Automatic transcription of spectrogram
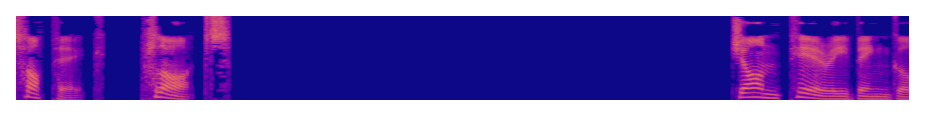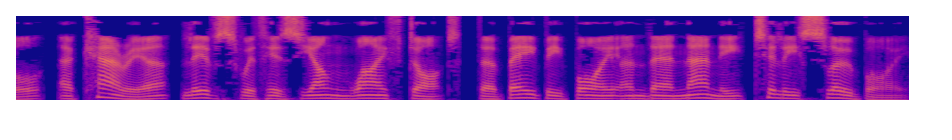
Topic. Plot John Peerybingle, a carrier, lives with his young wife Dot, their baby boy and their nanny Tilly Slowboy.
